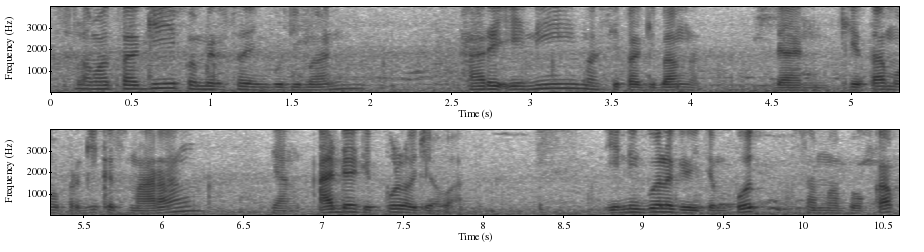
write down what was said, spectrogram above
Selamat pagi pemirsa yang budiman. Hari ini masih pagi banget dan kita mau pergi ke Semarang yang ada di Pulau Jawa. Ini gue lagi dijemput sama bokap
